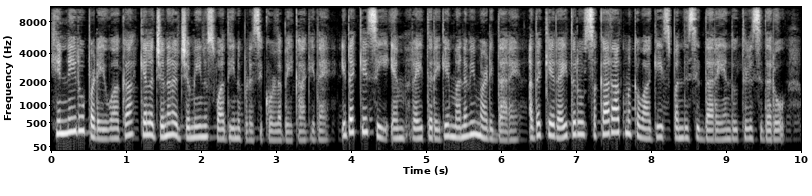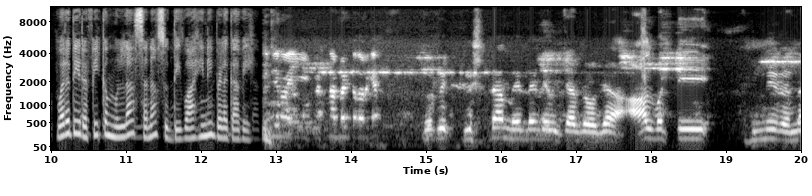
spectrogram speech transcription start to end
ಹಿನ್ನೀರು ಪಡೆಯುವಾಗ ಕೆಲ ಜನರ ಜಮೀನು ಸ್ವಾಧೀನಪಡಿಸಿಕೊಳ್ಳಬೇಕಾಗಿದೆ. ಇದಕ್ಕೆ ಸಿಎಂ ರೈತರಿಗೆ ಮನವಿ ಮಾಡಿದ್ದಾರೆ. ಅದಕ್ಕೆ ರೈತರು ಸಕಾರಾತ್ಮಕವಾಗಿ ಸ್ಪಂದಿಸಿದ್ದಾರೆ ಎಂದು ತಿಳಿಸಿದರು. ವರದಿ ರಫೀಕ ಮುಲ್ಲಾ ಸನಾ ಸುದ್ದಿ ವಾಹಿನಿ ಬೆಳಗಾವಿ. ನೋಡ್ರಿ ಕೃಷ್ಣ ಮೇಲ್ದಂಡೆ ವಿಚಾರದೊಳಗೆ ಆಲ್ಮಟ್ಟಿ ಹಿನ್ನೀರನ್ನ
